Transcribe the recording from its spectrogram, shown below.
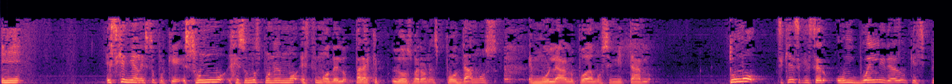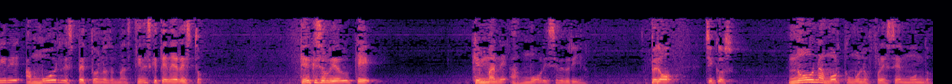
Y es genial esto porque Jesús nos pone este modelo para que los varones podamos emularlo, podamos imitarlo. Tú, si quieres ser un buen liderazgo que inspire amor y respeto en los demás, tienes que tener esto. Tienes que ser un liderazgo que, que emane amor y sabiduría. Pero, chicos, no un amor como lo ofrece el mundo.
